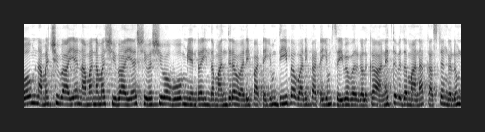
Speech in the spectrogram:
ஓம் நமச்சிவாய நம நம சிவாய சிவசிவ ஓம் என்ற இந்த மந்திர வழிபாட்டையும் தீப வழிபாட்டையும் செய்பவர்களுக்கு அனைத்து விதமான கஷ்டங்களும்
